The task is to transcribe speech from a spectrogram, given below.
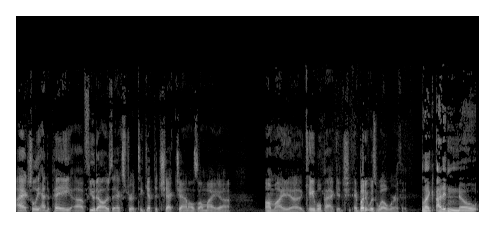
I actually had to pay a few dollars extra to get the Czech channels on my uh, on my uh, cable package, but it was well worth it. Like I didn't know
